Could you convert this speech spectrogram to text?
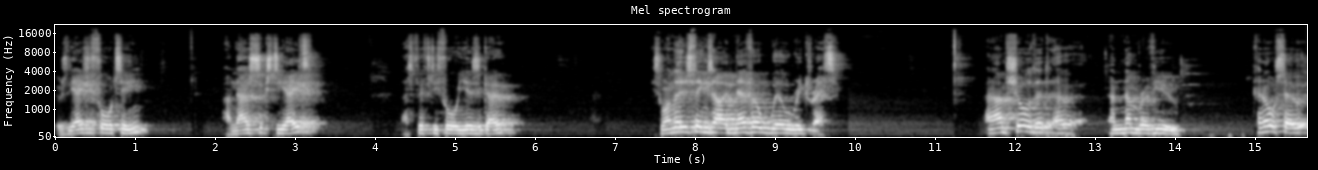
It was the age of 14. I'm now 68. That's 54 years ago. It's one of those things I never will regret. And I'm sure that a, a number of you can also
